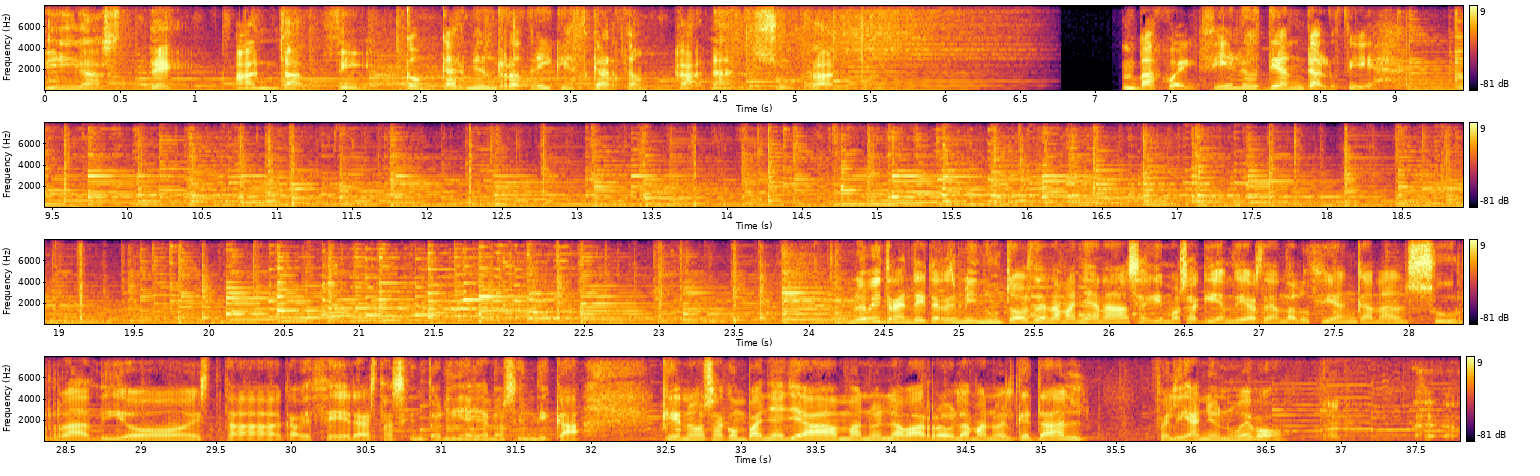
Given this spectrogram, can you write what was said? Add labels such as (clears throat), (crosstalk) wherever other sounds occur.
Días de Andalucía. Con Carmen Rodríguez Garzón. Canal Sur Radio. Bajo el cielo de Andalucía. 9 y 33 minutos de la mañana, seguimos aquí en Días de Andalucía en Canal Sur Radio. Esta cabecera, esta sintonía ya nos indica que nos acompaña ya Manuel Navarro. Hola Manuel, ¿qué tal? Feliz año nuevo.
